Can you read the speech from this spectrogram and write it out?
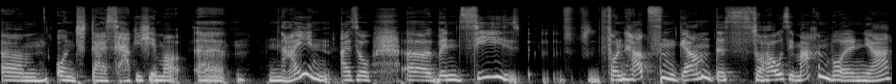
Ähm, und da sage ich immer, äh, Nein, also äh, wenn Sie von Herzen gern das zu Hause machen wollen, ja,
